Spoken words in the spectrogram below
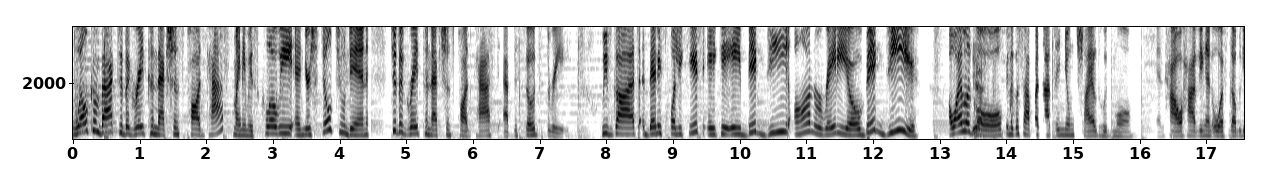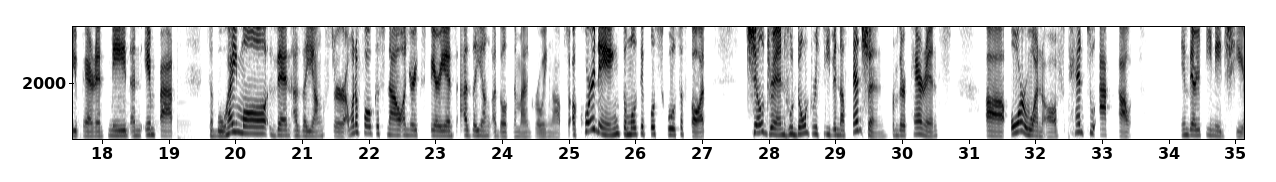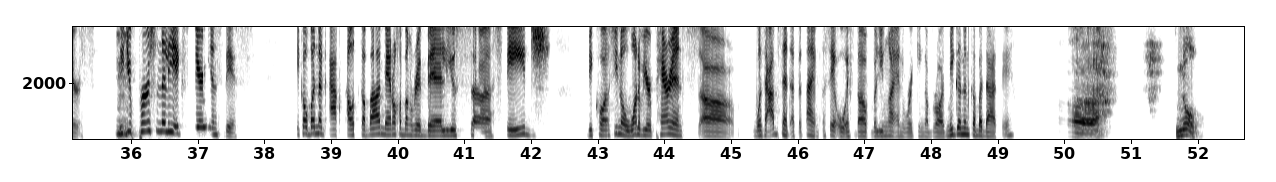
Welcome back to the Great Connections podcast. My name is Chloe, and you're still tuned in to the Great Connections podcast, episode three. We've got Dennis Polikit, aka Big D, on radio. Big D, a while ago, Yes. pinag-usapan natin yung childhood mo and how having an OFW parent made an impact sa buhay mo then as a youngster. I want to focus now on your experience as a young adult naman growing up. So according to multiple schools of thought, children who don't receive enough attention from their parents uh, or one off tend to act out in their teenage years. Did you Mm. personally experience this? Ikaw ba nag-act out ka ba? Meron ka bang rebellious uh, stage? Because, you know, one of your parents uh, was absent at the time kasi OFW nga and working abroad. May ganun ka ba dati? Uh, no.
